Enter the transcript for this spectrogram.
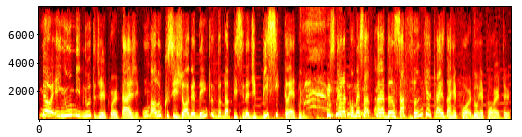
Meu, em um minuto de reportagem, um maluco se joga dentro do- da piscina de bicicleta. Os caras começam a, a dançar funk atrás da repor- do repórter.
